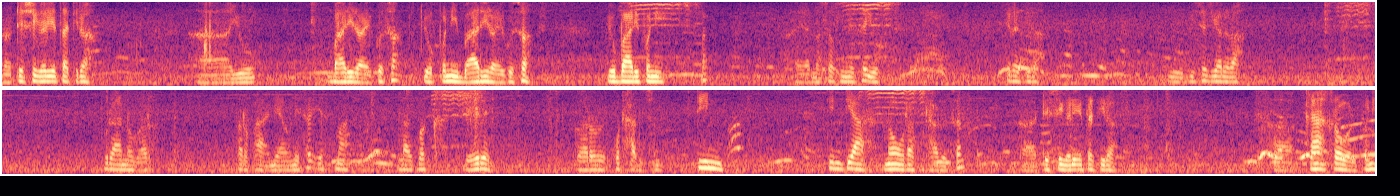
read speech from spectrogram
र त्यसै गरी यतातिर यो बारी रहेको छ। यो पनि बारी रहेको छ। यो बारी पनि हेर्न सक्नुहुनेछ यो। यतातिर। यो विशेष गरेर पुरानो घरतर्फ हामी आउनेछ। यसमा लगभग धेरै घरहरू कोठाहरू छन्। तिन तिन त्यहाँ नौवटा कोठाहरू छन्। त्यसै गरी यतातिर काँक्रोहरू पनि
